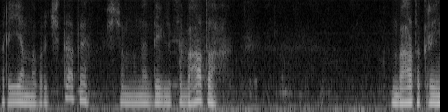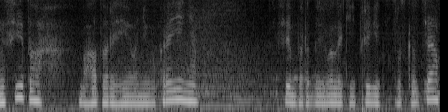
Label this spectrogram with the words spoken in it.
Приємно прочитати, що мене дивляться багато. Багато країн світу, багато регіонів в Україні. Всім передаю великий привіт з Трускавця.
